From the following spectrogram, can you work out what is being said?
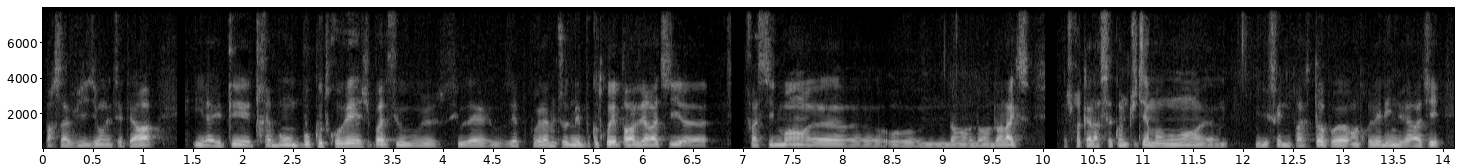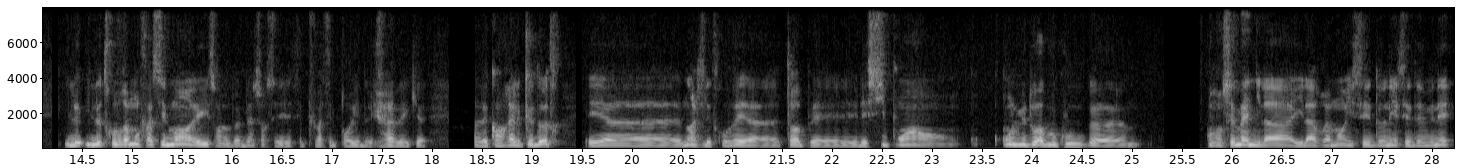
par sa vision, etc. Il a été très bon, beaucoup trouvé. Je sais pas si vous, si vous avez, vous avez trouvé la même chose, mais beaucoup trouvé par Verratti facilement euh, dans, dans, dans l'axe. Je crois qu'à la 58e, à un moment, euh, il fait une passe top euh, entre les lignes Verratti. Il le, il le, trouve vraiment facilement et ils sont, bah, bien sûr, c'est plus facile pour lui de jouer avec, avec Enrel que d'autres. Et non, je l'ai trouvé top et les six points, on, on lui doit beaucoup. en semaine, il a, il a vraiment, il s'est donné, il s'est démené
